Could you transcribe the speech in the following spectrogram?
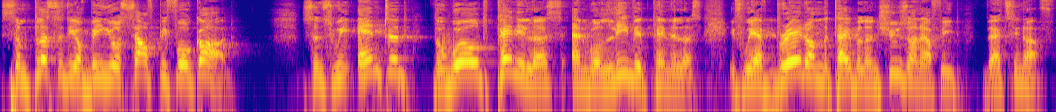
simplicity of being yourself before God. Since we entered the world penniless and will leave it penniless, if we have bread on the table and shoes on our feet, that's enough.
